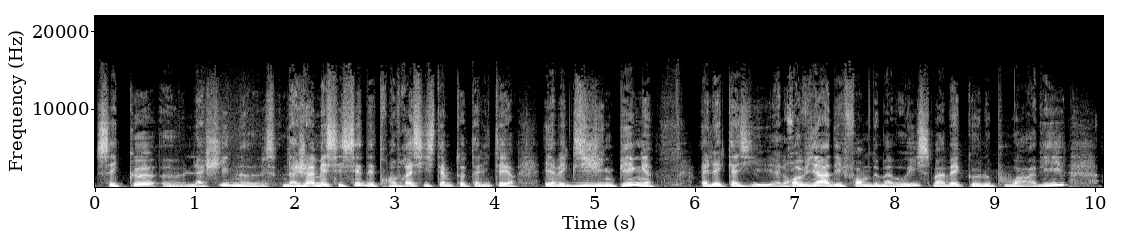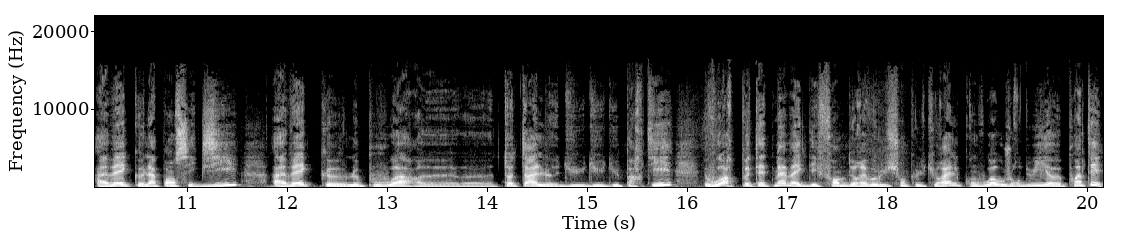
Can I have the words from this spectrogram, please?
c'est que la Chine n'a jamais cessé d'être un vrai système totalitaire. Et avec Xi Jinping, elle est quasi, elle revient à des formes de maoïsme avec euh, le pouvoir à vie, avec euh, la pensée xi, avec euh, le pouvoir total du, du, parti, voire peut-être même avec des formes de révolution culturelle qu'on voit aujourd'hui pointer.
